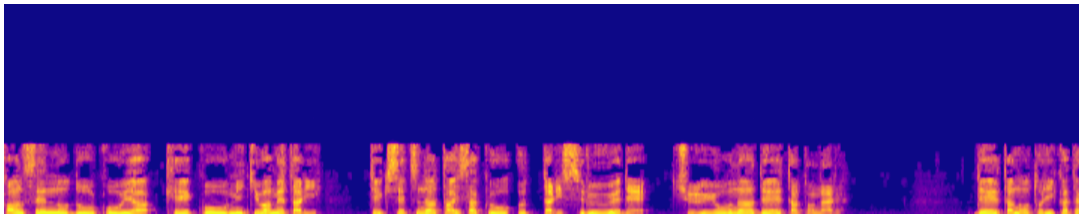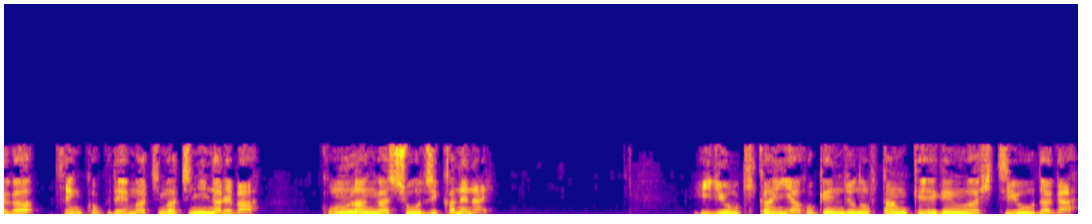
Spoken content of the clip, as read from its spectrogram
感染の動向や傾向を見極めたり、適切な対策を打ったりする上で重要なデータとなる。データの取り方が全国でまちまちになれば、混乱が生じかねない。医療機関や保健所の負担軽減は必要だが、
